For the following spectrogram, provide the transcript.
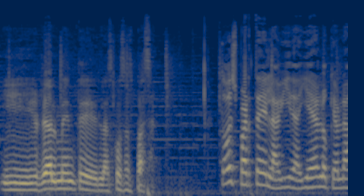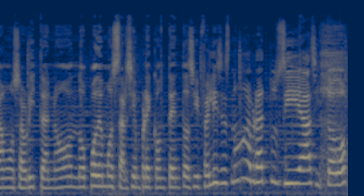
Y realmente las cosas pasan. Todo es parte de la vida y era lo que hablábamos ahorita, ¿no? No podemos estar siempre contentos y felices, no, habrá tus días y todo,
